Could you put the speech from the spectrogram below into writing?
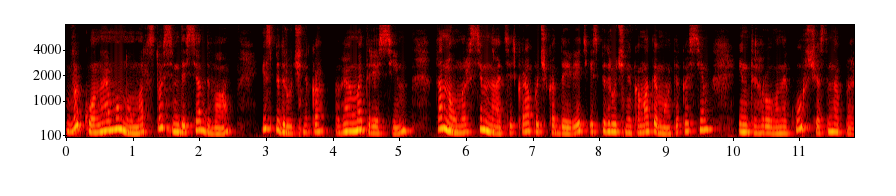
Виконуємо номер 172 із підручника Геометрія 7 та номер 17.9 із підручника Математика 7. Інтегрований курс, частина 1.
